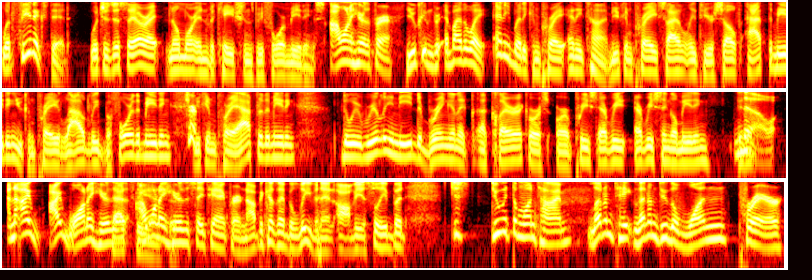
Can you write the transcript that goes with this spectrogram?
what Phoenix did, which is just say, all right, no more invocations before meetings. I want to hear the prayer. You can, and by the way, anybody can pray anytime. You can pray silently to yourself at the meeting. You can pray loudly before the meeting. Sure. You can pray after the meeting. Do we really need to bring in a, a cleric or, or a priest every every single meeting? Is it- No, and I I want to hear that. the I want to hear the satanic prayer, not because I believe in it, obviously, but just do it the one time. Let them take. Let them do the one prayer.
